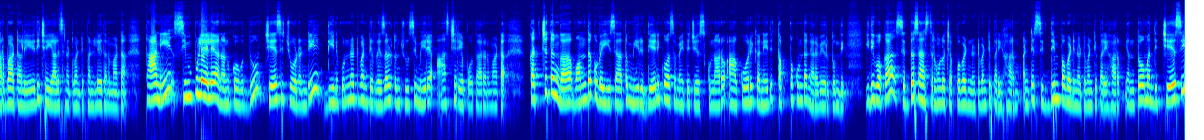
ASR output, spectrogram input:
ఆర్భాటాలు ఏది చేయాల్సినటువంటి పని లేదనమాట. కానీ సింపులేలే అని అనుకోవద్దు. చేసి చూడండి. దీనికి ఉన్నటువంటి రిజల్ట్ను చూసి మీరే ఆశ్చర్యపోతారనమాట. ఖచ్చితంగా వందకు వెయ్యి శాతం మీరు దేనికోసమైతే చేసుకున్నారో ఆ కోరిక అనేది తప్పకుండా నెరవేరుతుంది. ఇది ఒక సిద్ధశాస్త్రంలో చెప్పబడినటువంటి పరిహారం అంటే సిద్ధింపబడినటువంటి పరిహారం. ఎంతోమంది చేసి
